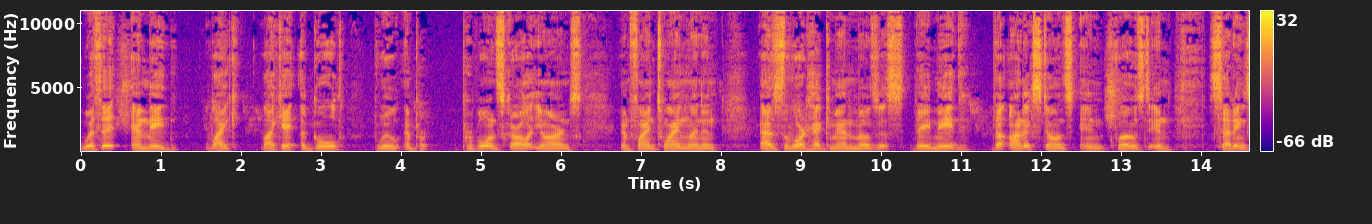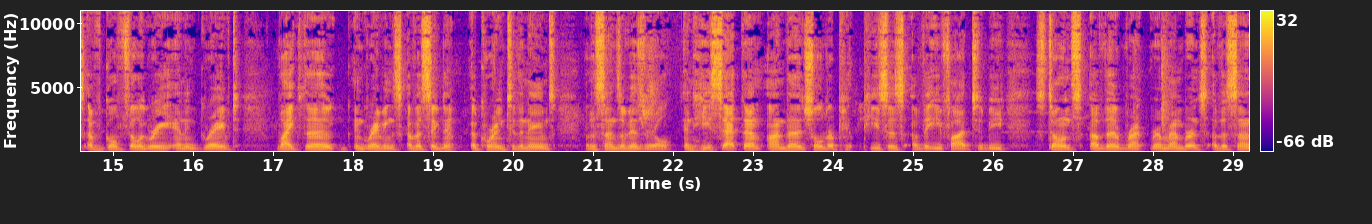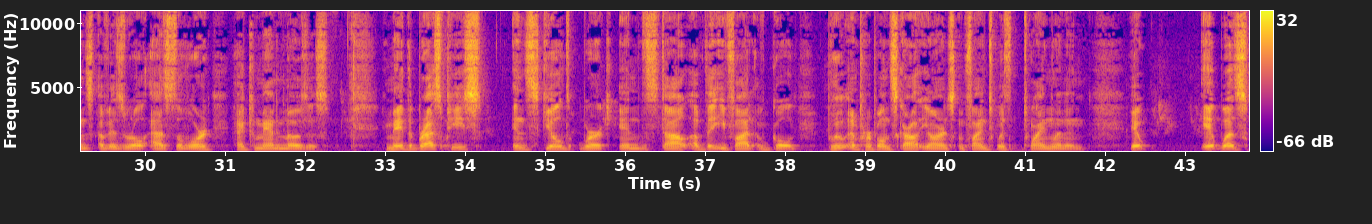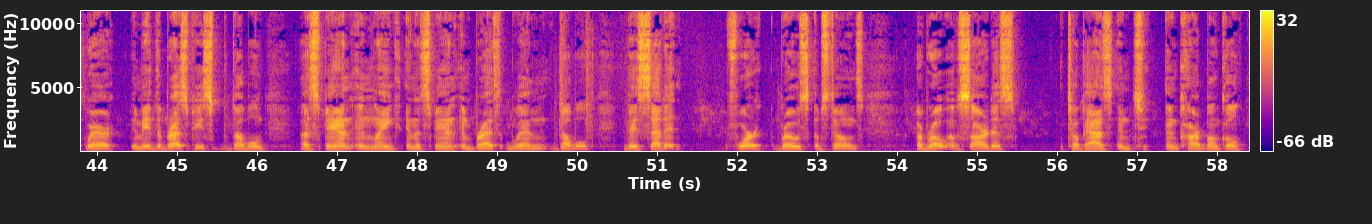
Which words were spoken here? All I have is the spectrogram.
with it and made like like it a gold, blue, and pur- purple and scarlet yarns and fine twine linen as the Lord had commanded Moses. They made the onyx stones enclosed in settings of gold filigree and engraved like the engravings of a signet according to the names of the sons of Israel. And he set them on the shoulder pieces of the ephod to be stones of the remembrance of the sons of Israel, as the Lord had commanded Moses. He made the breastpiece in skilled work in the style of the ephod of gold blue and purple and scarlet yarns, and fine twist, twine linen. It it was square. They made the breastpiece doubled, a span in length and a span in breadth when doubled. They set it four rows of stones, a row of sardius, topaz, and, and carbuncle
